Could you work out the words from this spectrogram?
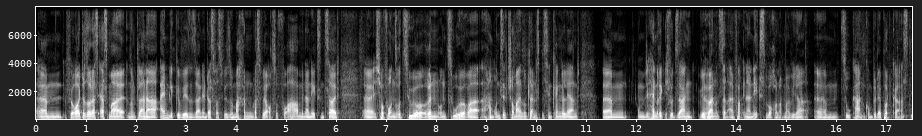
Ähm, für heute soll das erstmal so ein kleiner Einblick gewesen sein in das, was wir so machen, was wir auch so vorhaben in der nächsten Zeit. Äh, ich hoffe, unsere Zuhörerinnen und Zuhörer haben uns jetzt schon mal so ein kleines bisschen kennengelernt. Ähm, und Hendrik, ich würde sagen, wir hören uns dann einfach in der nächsten Woche nochmal wieder ähm, zu Kartenkumpel der Podcast.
